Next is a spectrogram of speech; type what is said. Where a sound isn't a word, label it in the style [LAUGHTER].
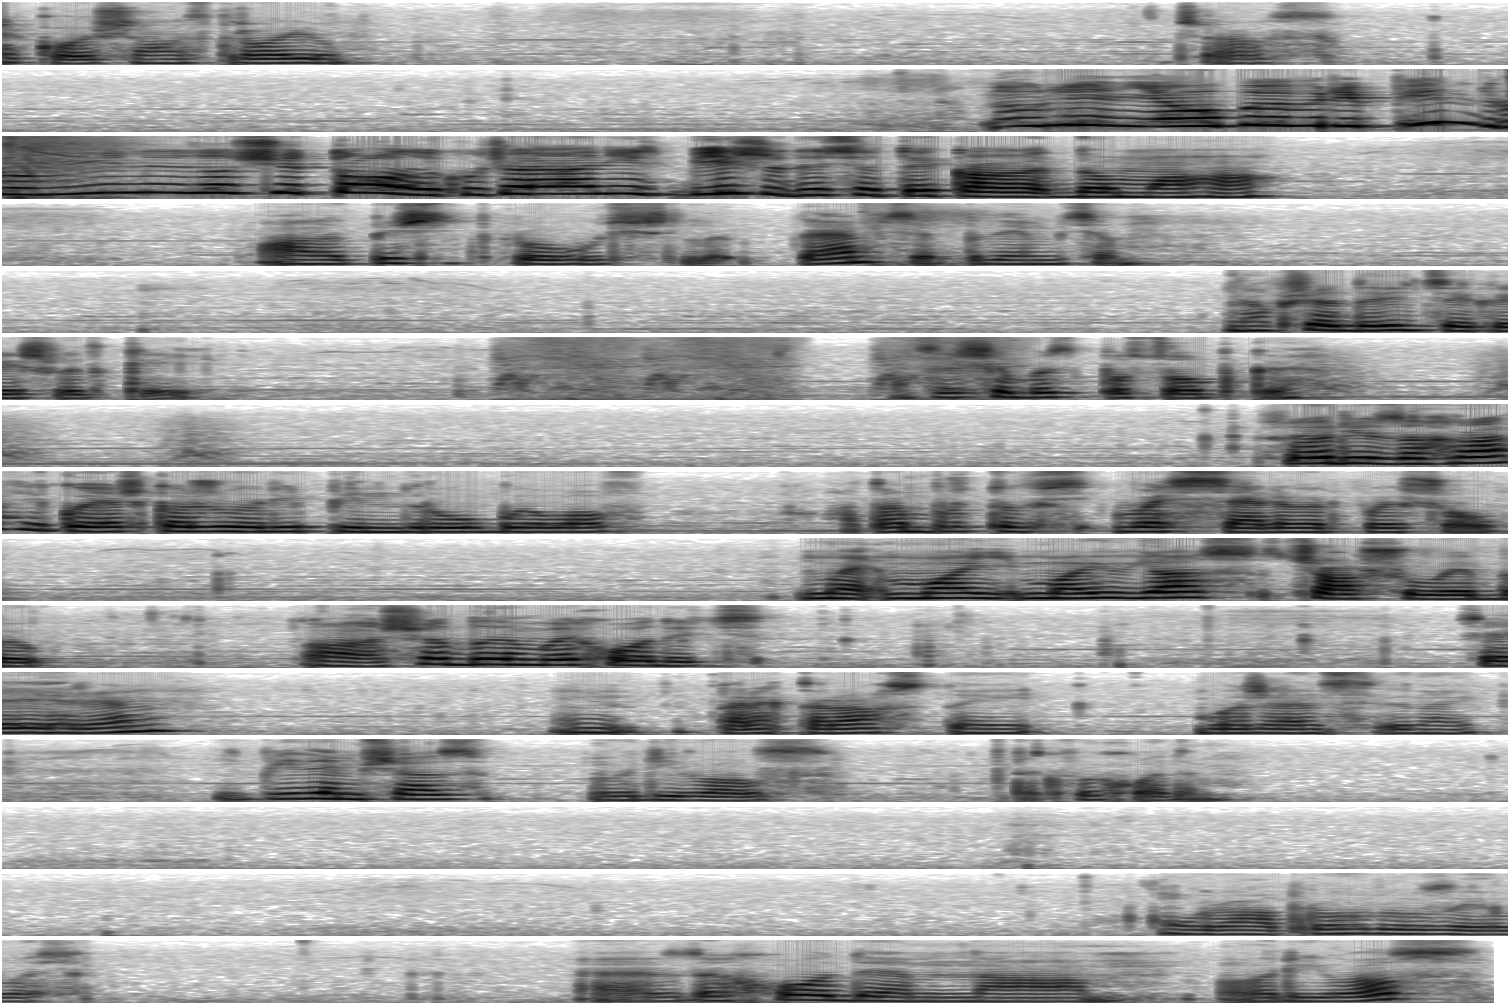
Якого ще настрою? Час. Ну, блін, я убив репіндру, мені не зачитали, хоча я наніс більше 10 к дамага. А, напишіть про гульшли. Подивимося. Взагалі, дивіться, який швидкий. А це ще без пособки. Сорі за графіку, я ж кажу, репіндру убивав. А там просто весь сервер прийшов. М- мою я чашу вибив. Ладно, що будемо виходити з цієї гри? Прекрасної, божественної. І підемо зараз в Rivals. Так, виходимо. Ура, прогрузилось. Е, заходимо на Rivals.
